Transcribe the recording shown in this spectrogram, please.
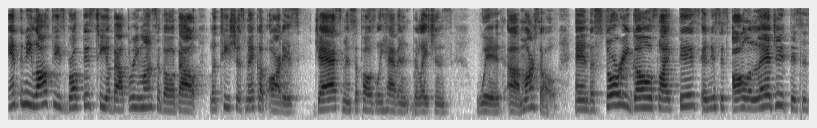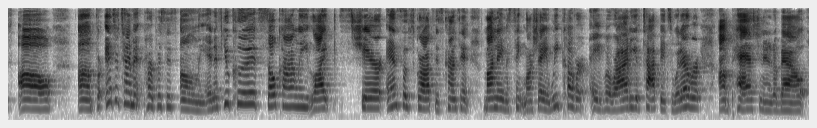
Anthony Lofties broke this to you about three months ago about Latisha's makeup artist, Jasmine, supposedly having relations with uh, Marcel. And the story goes like this, and this is all alleged. This is all um, for entertainment purposes only. And if you could so kindly like, share, and subscribe this content. My name is Tink Marshae, and we cover a variety of topics, whatever I'm passionate about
